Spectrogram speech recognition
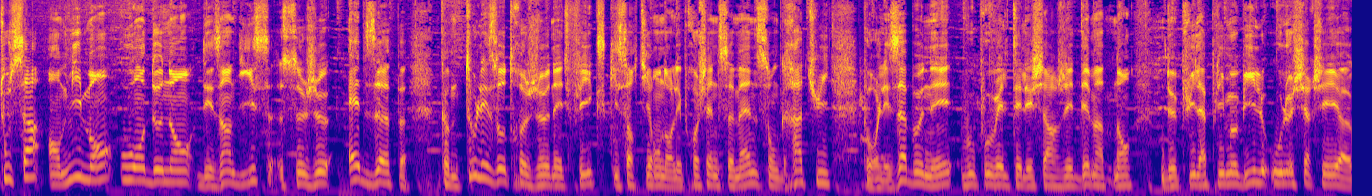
Tout ça en mimant ou en donnant des indices. Ce jeu Heads Up, comme tous les autres jeux Netflix qui sortiront dans les prochaines semaines, sont gratuits pour les abonnés. Vous pouvez le télécharger dès maintenant depuis l'appli mobile ou le chercher euh,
